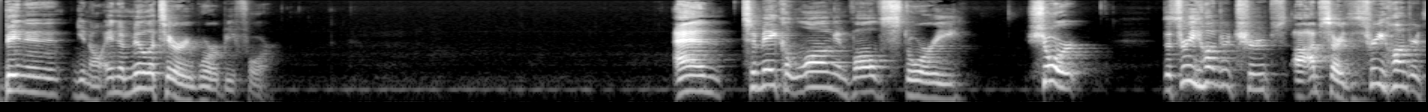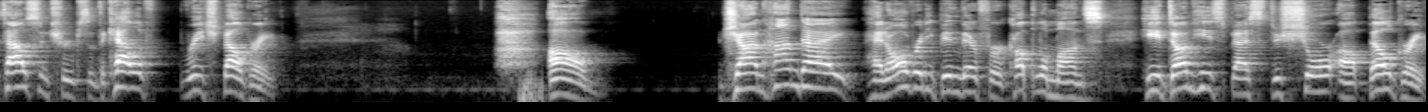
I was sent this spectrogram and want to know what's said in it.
been in, you know, in a military war before. And to make a long, involved story short, the 300 troops, uh, I'm sorry, the 300,000 troops of the Caliph reached Belgrade. Um, John Hunyadi had already been there for a couple of months. He had done his best to shore up Belgrade.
